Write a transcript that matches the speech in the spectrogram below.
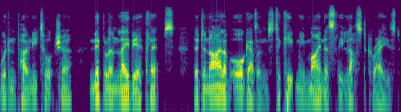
wooden pony torture, nipple and labia clips, the denial of orgasms to keep me mindlessly lust crazed.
